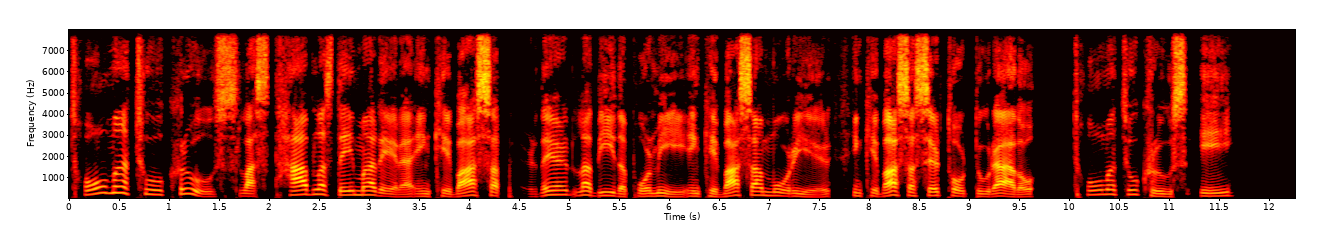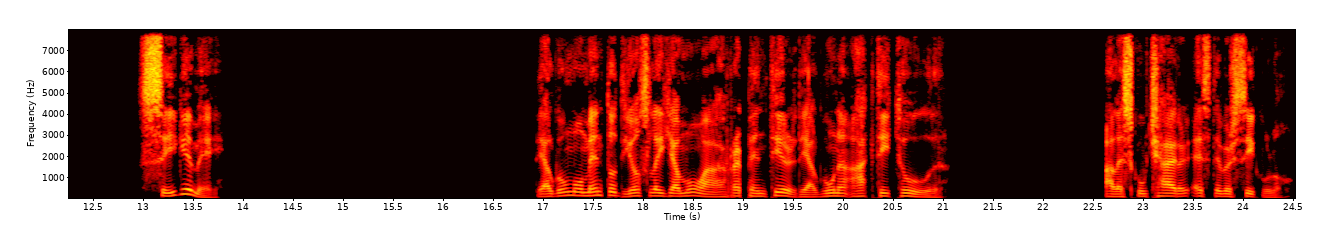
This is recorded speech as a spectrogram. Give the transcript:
toma tu cruz, las tablas de madera en que vas a perder la vida por mí, en que vas a morir, en que vas a ser torturado. Toma tu cruz y sígueme. De algún momento Dios le llamó a arrepentir de alguna actitud al escuchar este versículo.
